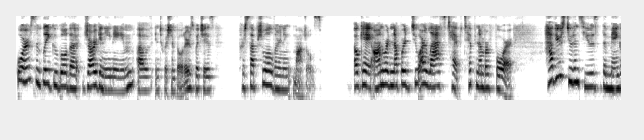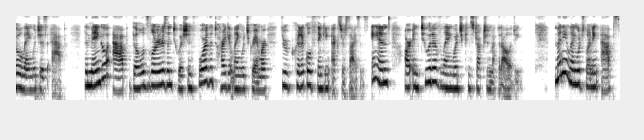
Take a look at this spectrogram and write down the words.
or simply Google the jargony name of intuition builders, which is perceptual learning modules. Okay, onward and upward to our last tip, tip number four. Have your students use the Mango Languages app. The Mango app builds learners' intuition for the target language grammar through critical thinking exercises and our intuitive language construction methodology. Many language learning apps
